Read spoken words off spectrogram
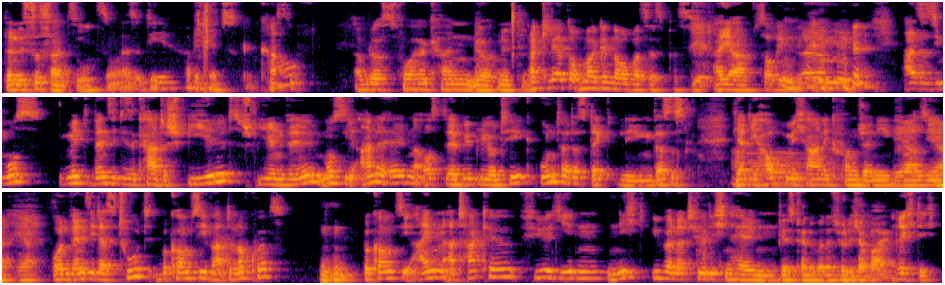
dann ist es halt so. So, also die habe ich jetzt Hast du, gekauft. aber du hast vorher keinen, ja, nee. Erklärt doch mal genau, was jetzt passiert. Ah ja, sorry. ähm, also sie muss mit, wenn sie diese Karte spielt, spielen will, muss sie alle Helden aus der Bibliothek unter das Deck legen. Das ist ja die Ah. Hauptmechanik von Jenny quasi. ja. Und wenn sie das tut, bekommt sie, warte noch kurz, Mhm. bekommt sie einen Attacke für jeden nicht übernatürlichen Helden. Hier ist kein übernatürlicher bei. Richtig.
